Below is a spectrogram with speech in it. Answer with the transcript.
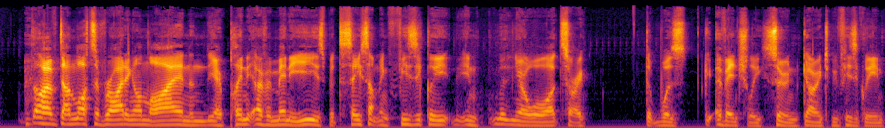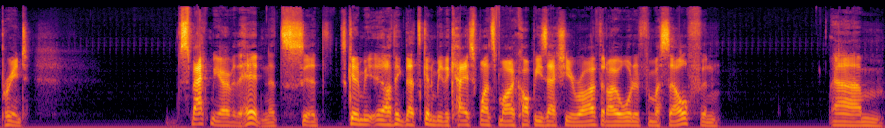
I've done lots of writing online and you know plenty over many years, but to see something physically in you know, sorry, that was eventually soon going to be physically in print, smacked me over the head, and it's it's going to be. I think that's going to be the case once my copies actually arrive that I ordered for myself, and um,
